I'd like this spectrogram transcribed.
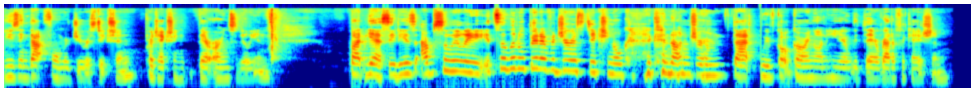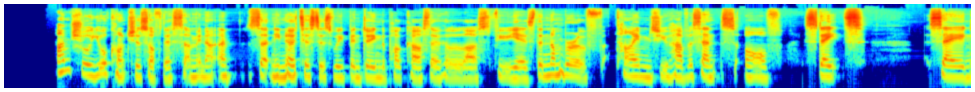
using that form of jurisdiction, protecting their own civilians. But yes, it is absolutely, it's a little bit of a jurisdictional conundrum that we've got going on here with their ratification. I'm sure you're conscious of this. I mean, I've certainly noticed as we've been doing the podcast over the last few years, the number of times you have a sense of states saying,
